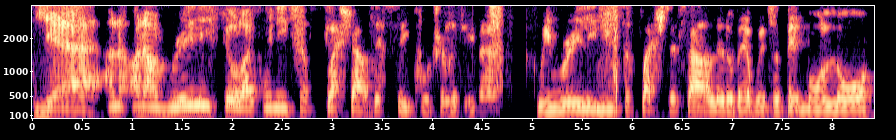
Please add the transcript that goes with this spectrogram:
yeah, and and I really feel like we need to flesh out this sequel trilogy. There, we really need to flesh this out a little bit with a bit more lore,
